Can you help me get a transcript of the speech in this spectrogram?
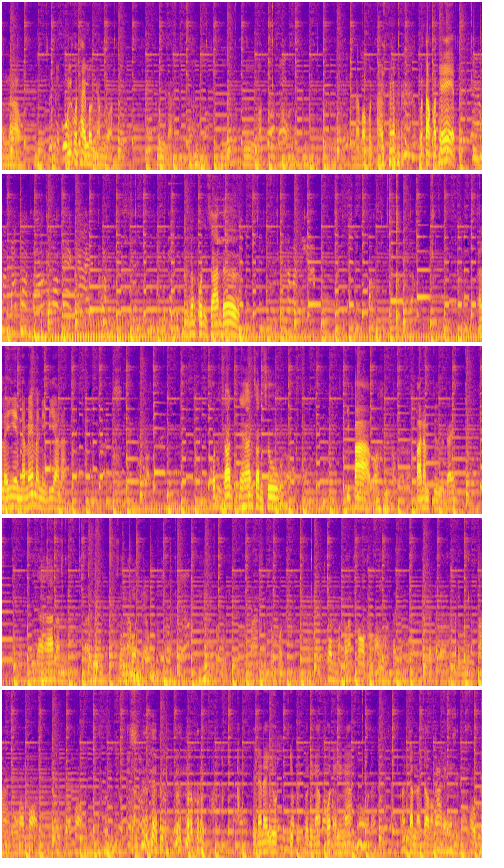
คนลาวมีคนไทยเบิ่งยำอยู่อะมีนะมีมีบ่อันนะบ่คนไทย คนต่างประเทศกินน้ำคนอีสานเด้ออะไรเย็นนะแม่มันนี่เบียร์นะ คนอีสานกินอาหารสันสูงกินปลาบ่ปลาน้ำจืดได้กินอาหารอันสายดินสมน้ำโคตรเดียวสมสมบานสมผลต้นหมักลักกอบของเราใส่หัวแต่ประเดี๋ยวบ่ได้มีน้ำตาลผมว่าพ่อคือพ่อพ่อเป็นได้หยุดคลิปตัวนี้นะโคตรอันนี้นะเขาจำหน้าจอมาให้แกโอเค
